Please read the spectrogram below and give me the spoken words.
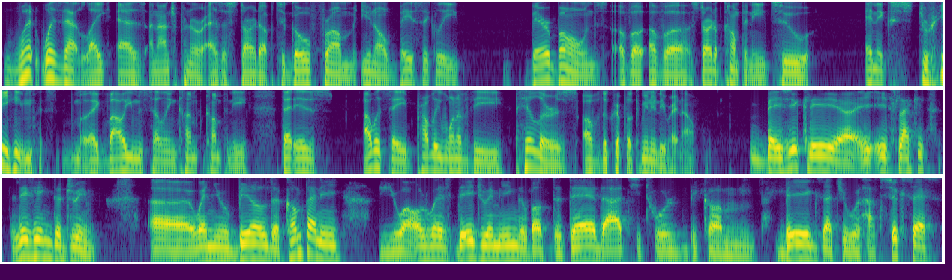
What was that like as an entrepreneur, as a startup, to go from you know basically bare bones of a of a startup company to an extreme like volume selling com- company that is, I would say, probably one of the pillars of the crypto community right now? Basically, uh, it's like it's living the dream. Uh, when you build a company, you are always daydreaming about the day that it will become big, that you will have success.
